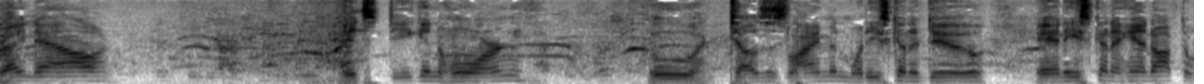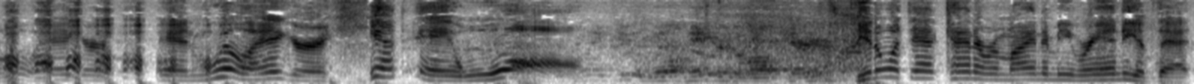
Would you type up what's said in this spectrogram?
Right now, it's Deegan Horn who tells his lineman what he's going to do, and he's going to hand off to Will Hager, and Will Hager hit a wall. You know what that kind of reminded me, Randy, of that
